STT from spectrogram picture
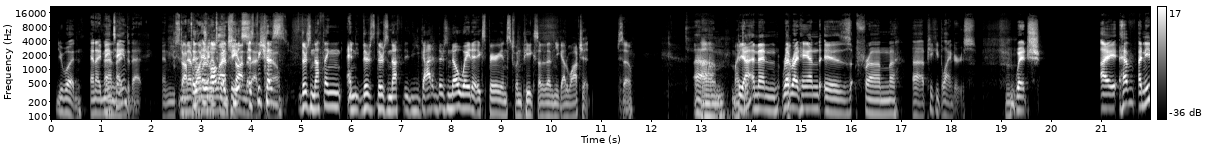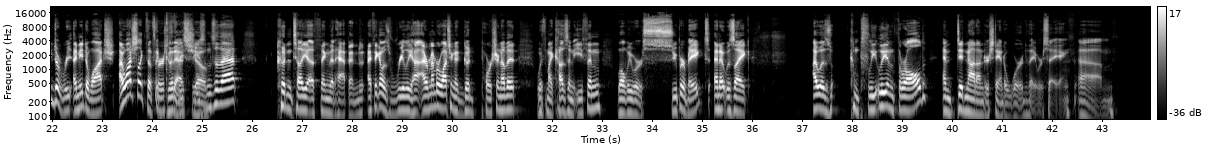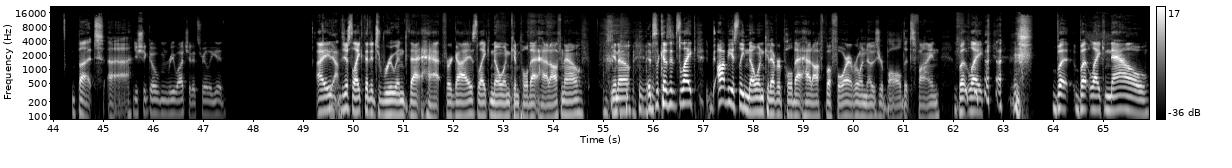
you would. and I maintained I- that. And you stopped Never watching really the all- Twin latched Peaks. onto it's that because there's nothing, and there's there's nothing. You got it. There's no way to experience Twin Peaks other than you got to watch it. So, um, my yeah, turn? and then Red Right Hand is from uh, Peaky Blinders, Hmm. which I have. I need to re. I need to watch. I watched like the first three good-ass show. seasons of that. Couldn't tell you a thing that happened. I think I was really high. I remember watching a good portion of it with my cousin Ethan while we were super baked, and it was like I was completely enthralled and did not understand a word they were saying. Um, but uh, You should go and rewatch it. It's really good. I Yeah. just like that it's ruined that hat for guys. Like no one can pull that hat off now. You know, it's because it's like obviously no one could ever pull that hat off before. Everyone knows you're bald. It's fine. But like, but but like now,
